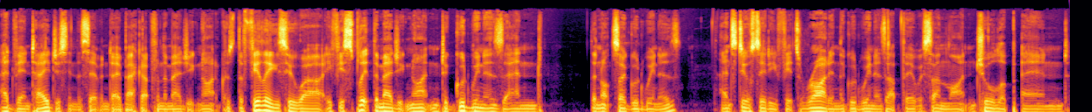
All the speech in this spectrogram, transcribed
advantageous in the seven day backup from the Magic Night because the fillies who are if you split the Magic Night into good winners and the not so good winners, and Steel City fits right in the good winners up there with Sunlight and Tulip and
